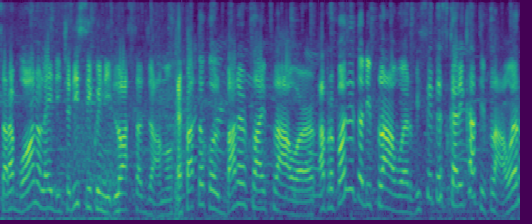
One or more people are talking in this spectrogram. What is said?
Sarà buono? Lei dice di sì quindi lo assaggiamo È fatto col butterfly flower A proposito di flower, vi siete scaricati flower?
